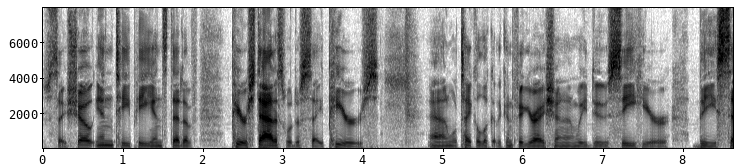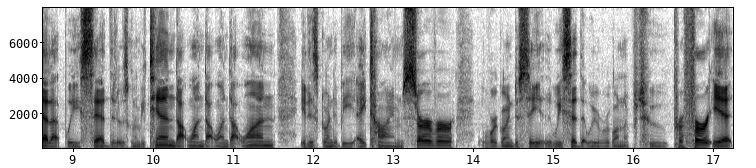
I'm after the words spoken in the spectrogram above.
say show NTP instead of peer status we'll just say peers and we'll take a look at the configuration and we do see here the setup. We said that it was going to be 10.1.1.1. It is going to be a time server. We're going to see, we said that we were going to, prefer it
